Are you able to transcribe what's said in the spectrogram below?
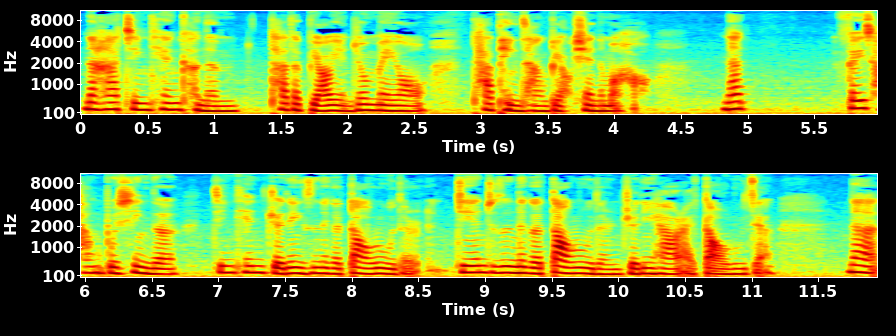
那他今天可能他的表演就没有他平常表现那么好。那非常不幸的，今天决定是那个道路的人，今天就是那个道路的人决定还要来道路这样。那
